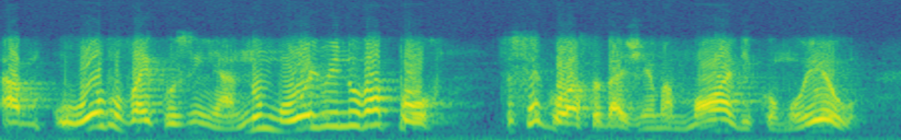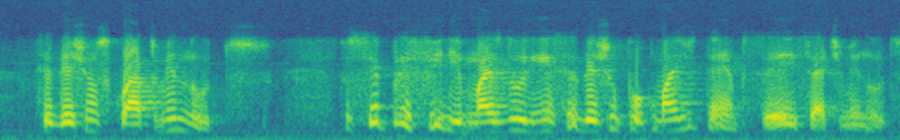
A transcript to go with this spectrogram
a, o ovo vai cozinhar no molho e no vapor. Se você gosta da gema mole, como eu, você deixa uns 4 minutos. Se você preferir mais durinha, você deixa um pouco mais de tempo, 6, 7 minutos.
